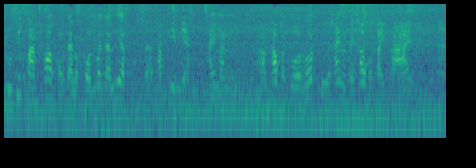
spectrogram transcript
อยู่ที่ความชอบของแต่ละคนว่าจะเลือกทับทิมเนี่ยให้มันอ่าเข้ากับตัวรถ หรือให้มันไปเข้ากับไฟท้ายนะ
